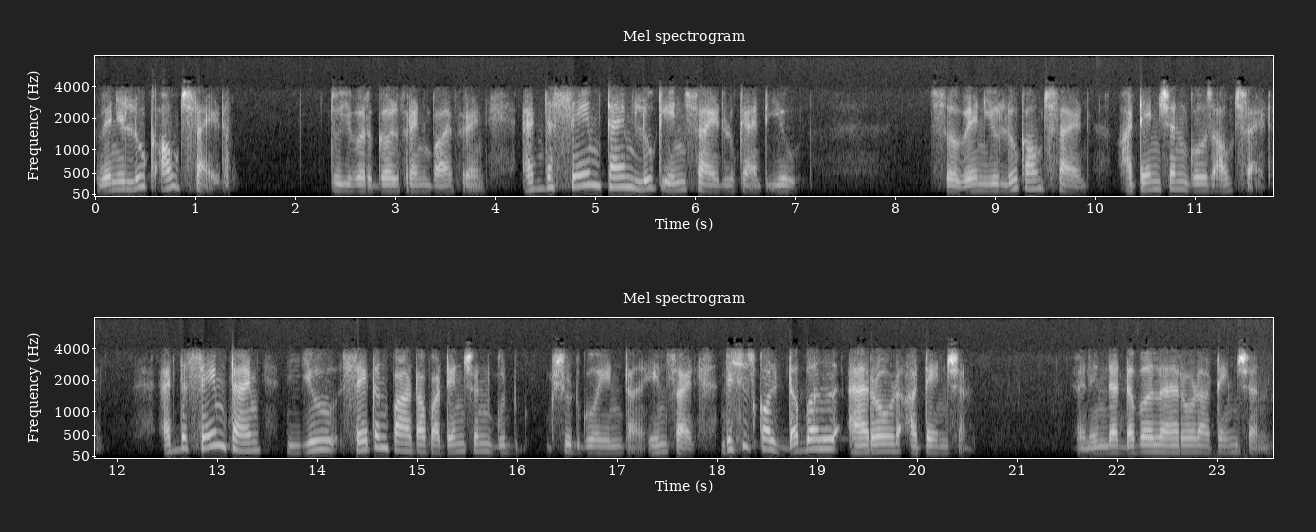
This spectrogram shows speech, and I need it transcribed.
When you look outside to your girlfriend, boyfriend, at the same time look inside, look at you. So when you look outside, attention goes outside. At the same time, you second part of attention good, should go in, inside. This is called double arrowed attention. And in that double arrowed attention,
